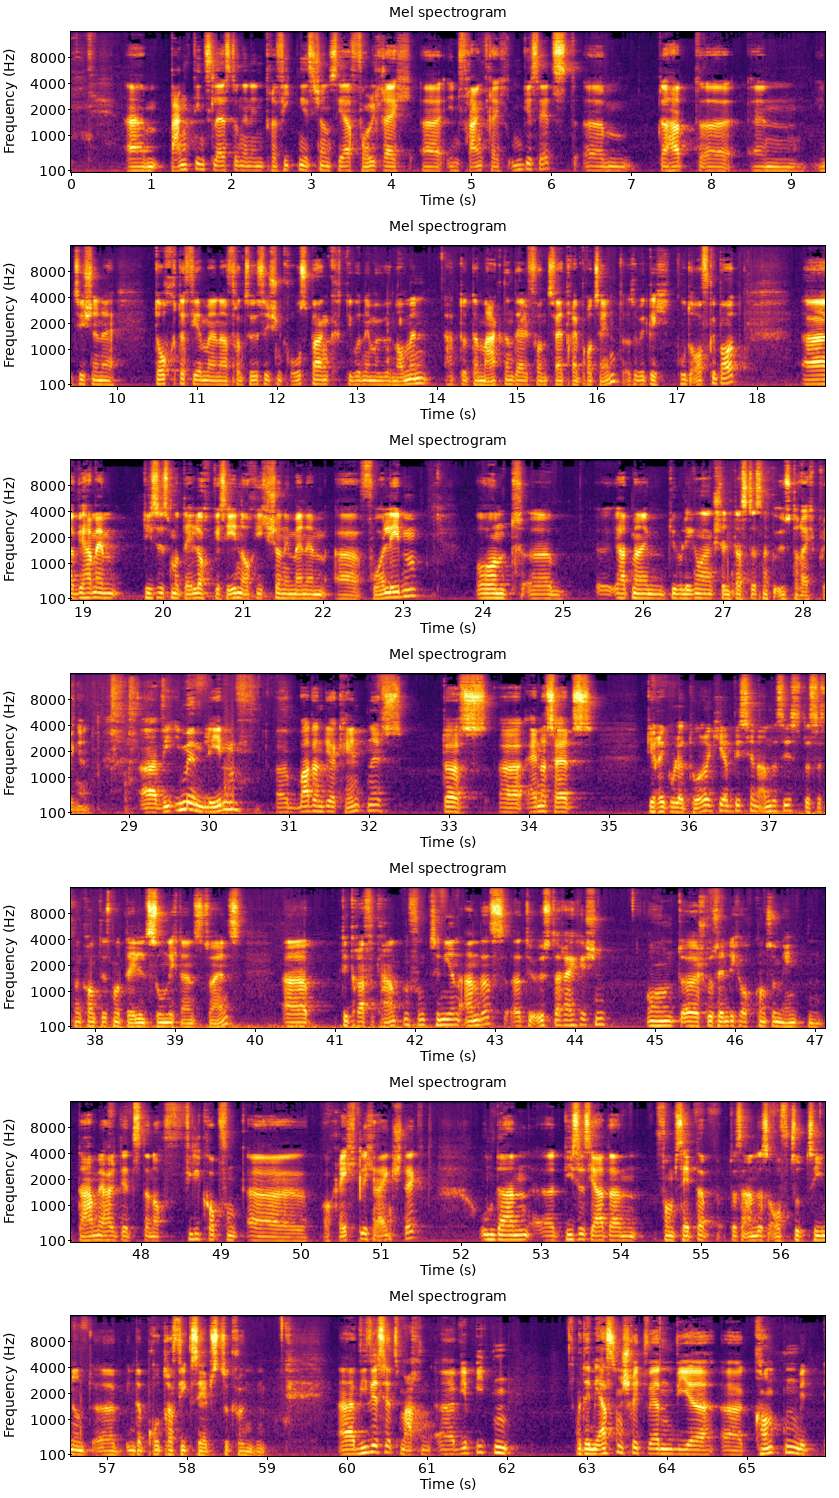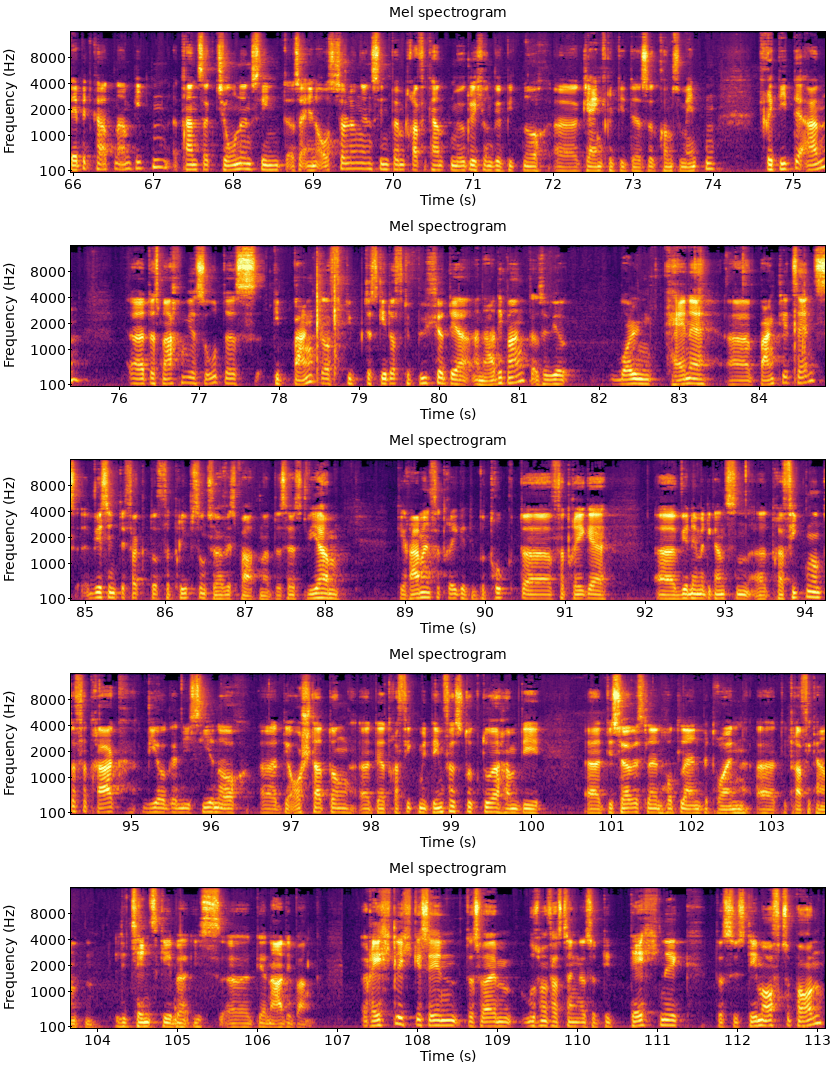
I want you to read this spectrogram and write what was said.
ähm, Bankdienstleistungen in Trafiken ist schon sehr erfolgreich äh, in Frankreich umgesetzt. Ähm, da hat äh, ein, inzwischen eine Tochterfirma einer französischen Großbank, die wurden immer übernommen, hat dort einen Marktanteil von 2-3 Prozent, also wirklich gut aufgebaut. Äh, wir haben dieses Modell auch gesehen, auch ich schon in meinem äh, Vorleben und äh, hat man eben die Überlegung angestellt, dass das nach Österreich bringen. Äh, wie immer im Leben äh, war dann die Erkenntnis, dass äh, einerseits die Regulatorik hier ein bisschen anders ist. Das heißt, man konnte das Modell so nicht eins zu eins. Äh, die Trafikanten funktionieren anders, die österreichischen, und äh, schlussendlich auch Konsumenten. Da haben wir halt jetzt dann auch viel Kopf und äh, auch rechtlich reingesteckt, um dann äh, dieses Jahr dann vom Setup das anders aufzuziehen und äh, in der Pro-Trafik selbst zu gründen. Äh, wie wir es jetzt machen. Äh, wir bieten, oder im ersten Schritt werden wir äh, Konten mit Debitkarten anbieten. Transaktionen sind, also Ein-Auszahlungen sind beim Trafikanten möglich und wir bieten auch äh, Kleinkredite, also Konsumentenkredite an. Äh, das machen wir so, dass die Bank auf die, das geht auf die Bücher der Anadi Bank. Also wir wollen keine äh, Banklizenz. Wir sind de facto Vertriebs- und Servicepartner. Das heißt, wir haben die Rahmenverträge, die Produktverträge. Äh, wir nehmen die ganzen äh, Trafiken unter Vertrag. Wir organisieren auch äh, die Ausstattung der Trafik mit Infrastruktur, haben die, die Serviceline, Hotline, betreuen die Trafikanten. Lizenzgeber ist die Anadi Bank. Rechtlich gesehen, das war eben, muss man fast sagen, also die Technik, das System aufzubauen,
